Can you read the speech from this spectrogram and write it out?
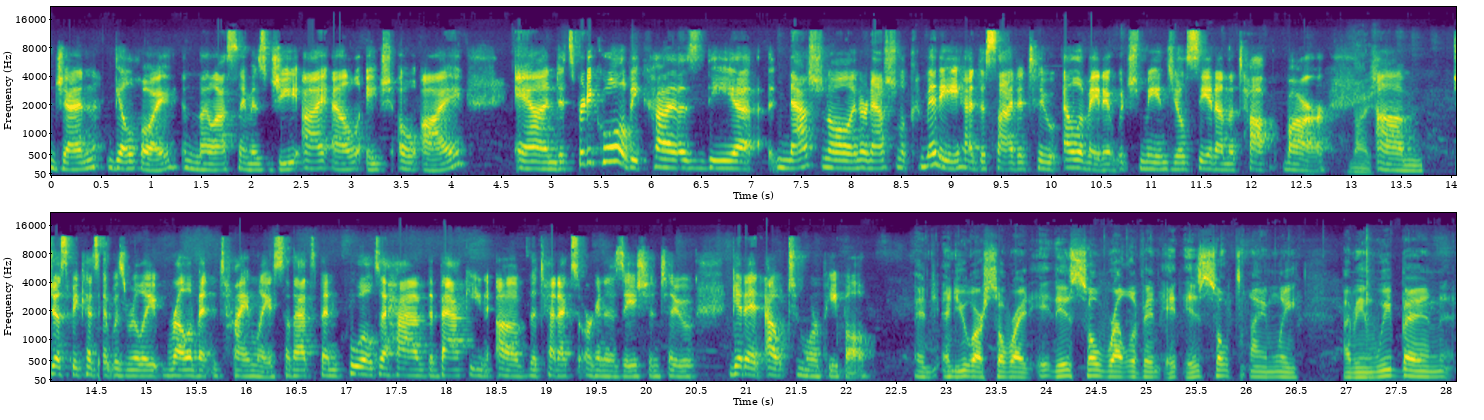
Jen Gilhoi, and my last name is G I L H O I. And it's pretty cool because the uh, National International Committee had decided to elevate it, which means you'll see it on the top bar. Nice. Um, just because it was really relevant and timely. So that's been cool to have the backing of the TEDx organization to get it out to more people. And and you are so right. It is so relevant. It is so timely. I mean, we've been.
